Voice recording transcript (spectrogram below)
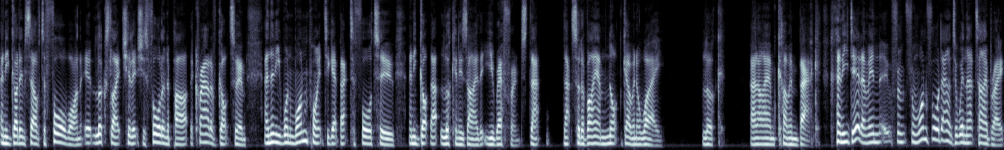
And he got himself to 4 1. It looks like Cilic is falling apart. The crowd have got to him. And then he won one point to get back to 4 2. And he got that look in his eye that you referenced that, that sort of, I am not going away look and I am coming back. And he did. I mean, from from one four down to win that tiebreak,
